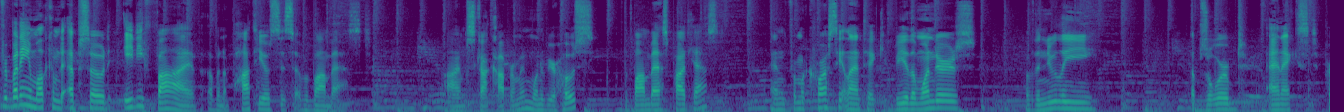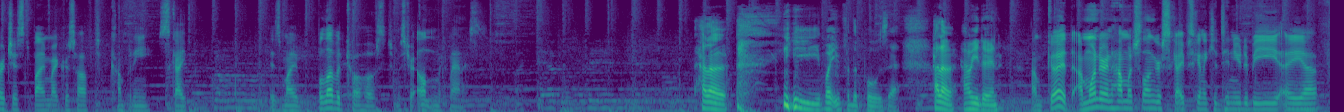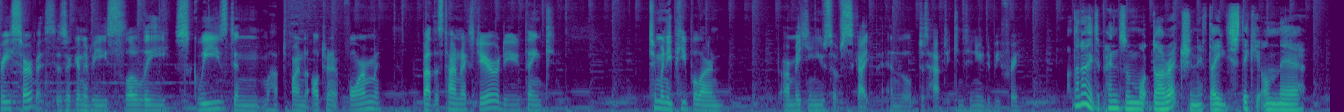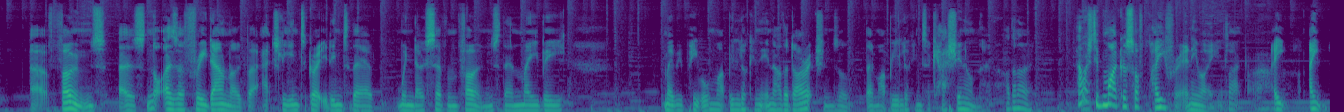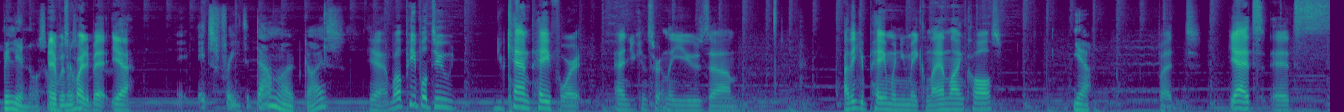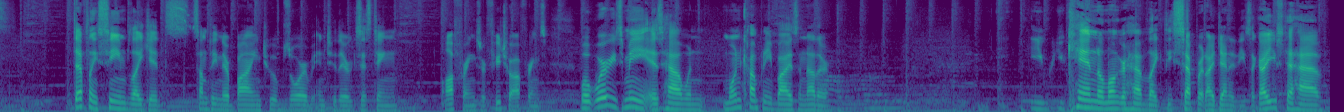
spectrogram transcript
Everybody, and welcome to episode 85 of An Apotheosis of a Bombast. I'm Scott Copperman, one of your hosts of the Bombast podcast, and from across the Atlantic via the wonders of the newly absorbed, annexed, purchased by Microsoft company Skype is my beloved co host, Mr. Elton McManus. Hello. Waiting for the pause there. Hello, how are you doing? I'm good. I'm wondering how much longer Skype's going to continue to be a uh, free service. Is it going to be slowly squeezed and we'll have to find an alternate form about this time next year? Or do you think too many people are are making use of Skype and it'll just have to continue to be free? I don't know, it depends on what direction. If they stick it on their uh, phones as not as a free download but actually integrated into their Windows 7 phones, then maybe maybe people might be looking in other directions or they might be looking to cash in on that. I don't know. How much did Microsoft pay for it anyway? It's like 8 8 billion or something. It was quite a bit, yeah. It's free to download, guys. Yeah. Well, people do. You can pay for it, and you can certainly use. Um, I think you pay when you make landline calls. Yeah. but yeah, it's it's definitely seems like it's something they're buying to absorb into their existing offerings or future offerings. What worries me is how when one company buys another, you you can no longer have like these separate identities. Like I used to have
